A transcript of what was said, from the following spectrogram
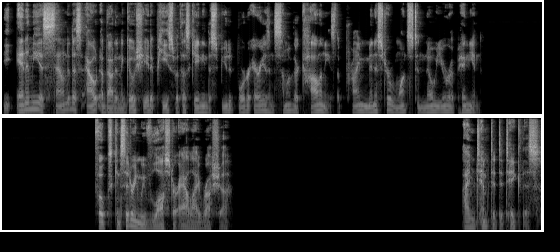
The enemy has sounded us out about a negotiated peace with us gaining disputed border areas and some of their colonies. The Prime Minister wants to know your opinion. Folks, considering we've lost our ally Russia, I'm tempted to take this.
